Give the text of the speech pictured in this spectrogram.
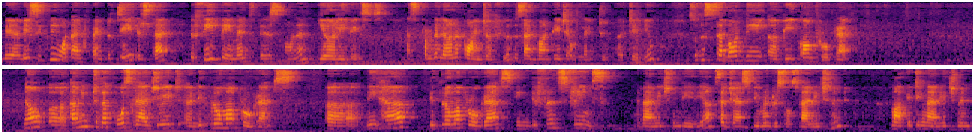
basically what I'm trying to say is that the fee payment is on a yearly basis. As from the learner point of view, this advantage I would like to uh, tell you. So this is about the uh, BCom program. Now, uh, coming to the postgraduate uh, diploma programs, uh, we have diploma programs in different streams in the management area, such as human resource management, marketing management,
